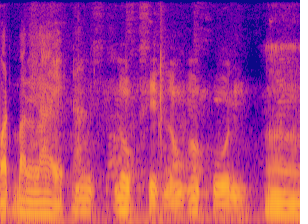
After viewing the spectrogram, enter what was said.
วัดบ้านไร่ลูกลูกศิษย์หลวงพ่อคูณอืม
